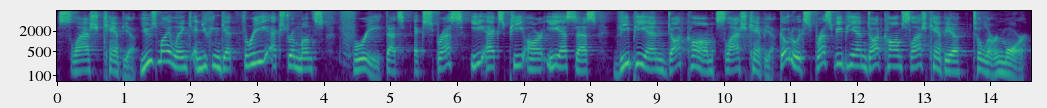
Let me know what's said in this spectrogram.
slash campea. Use my link and you can get three extra months free. That's express, E-X-P-R-E-S-S, vpn.com slash campea. Go to expressvpn.com slash campea to learn more.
